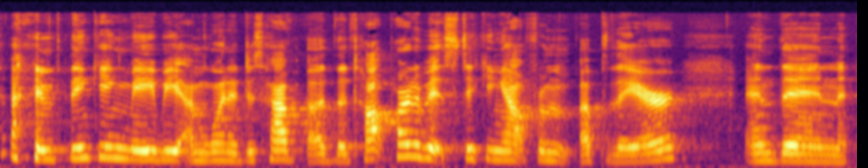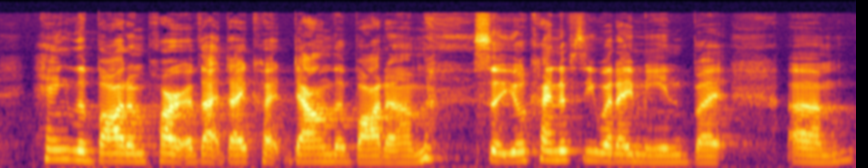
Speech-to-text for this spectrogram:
I'm thinking maybe I'm going to just have uh, the top part of it sticking out from up there and then hang the bottom part of that die cut down the bottom. So you'll kind of see what I mean. But um,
